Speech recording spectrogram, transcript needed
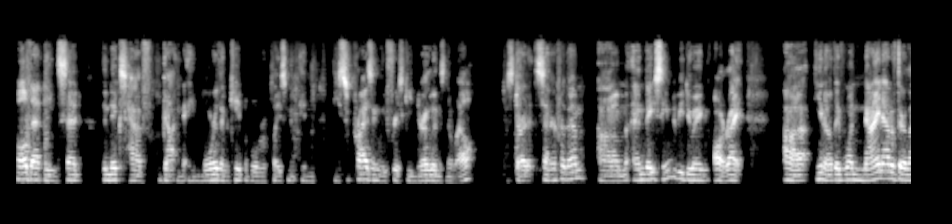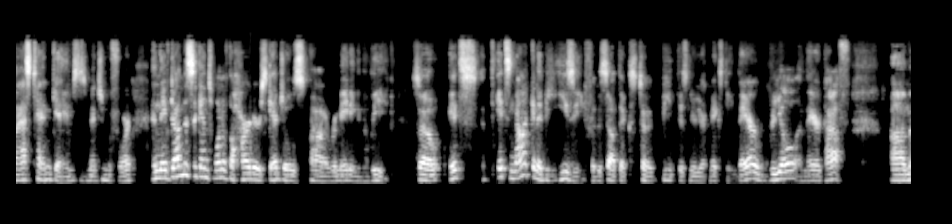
all that being said, the Knicks have gotten a more than capable replacement in the surprisingly frisky Nerlens Noel to start at center for them. Um, and they seem to be doing all right. Uh, you know, they've won nine out of their last 10 games, as mentioned before, and they've done this against one of the harder schedules uh, remaining in the league. So it's it's not going to be easy for the Celtics to beat this New York Knicks team. They are real and they are tough. Um,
